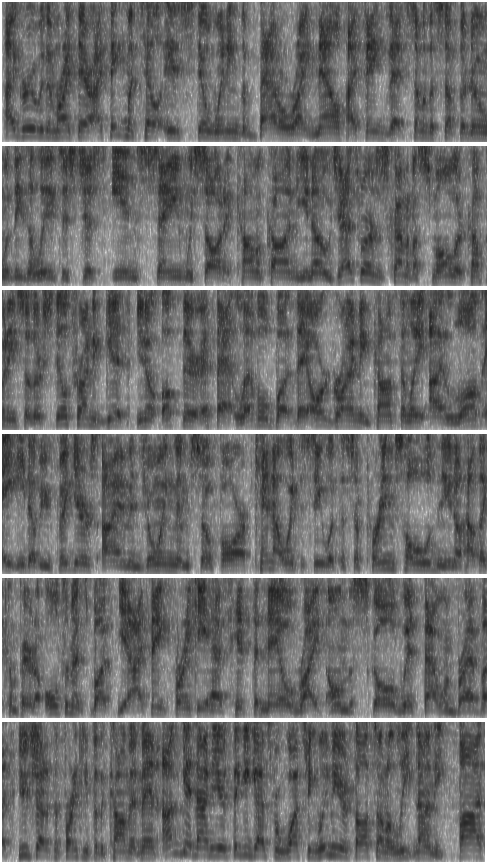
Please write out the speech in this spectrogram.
I agree with him right there. I think Mattel is still winning the battle right now. I think that some of the stuff they're doing with these Elites is just insane. We saw it at Comic-Con. You know, Jazwares is kind of a smaller company, so they're still trying to get, you know, up there at that level, but they are grinding constantly. I love AEW figures. I am enjoying them so far. Cannot wait to see what the Supremes hold and, you know, how they compare to Ultimates, but yeah, I think Frankie has hit the nail right on the skull with that one, Brad, but huge shout out to Frankie for the comment, man. I'm getting out of here. Thank you guys for watching. Leave me your thoughts on Elite 95.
